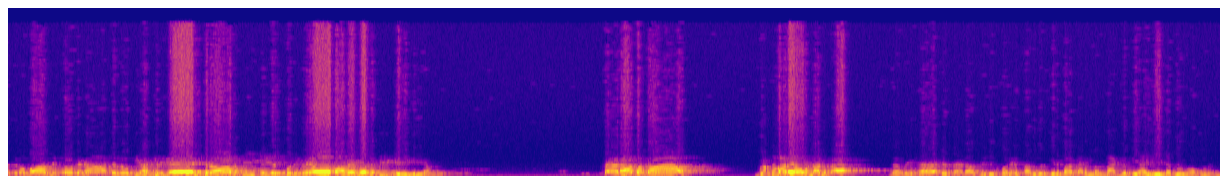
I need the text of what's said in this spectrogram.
ਤੇ ਜਦੋਂ ਬਾਹਰ ਨਿਕਲੋਗੇ ਨਾ ਤੇ ਲੋਕੀ ਆਖਣਗੇ ਸ਼ਰਾਬ ਪੀ ਕੇ ਇੱਥੋਂ ਨਿਕਲਿਆ ਭਾਵੇਂ ਦੁੱਧ ਪੀ ਕੇ ਨਿਕਲਿਆ। ਭੈੜਾ ਬੰਦਾ ਗੁਰਦੁਆਰੇ ਆਉਣ ਲੱਗ ਪਿਆ। ਲੈ ਬਈ, ਹੈ ਤੇ ਭੈੜਾ ਸੀ ਖੋਰੇ, ਸਤਿਗੁਰ ਕਿਰਪਾ ਕਰਨ ਲੱਗ ਪਿਆ ਇਹ ਜਦੋਂ ਹੁਣ।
